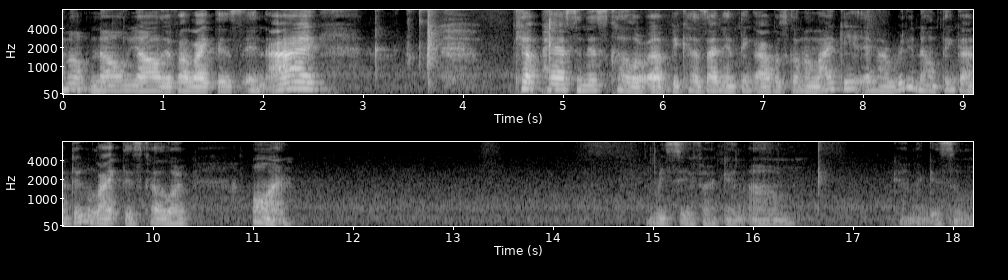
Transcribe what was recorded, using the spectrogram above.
I don't know, y'all, if I like this. And I kept passing this color up because I didn't think I was going to like it. And I really don't think I do like this color on. Let me see if I can um, kind of get some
